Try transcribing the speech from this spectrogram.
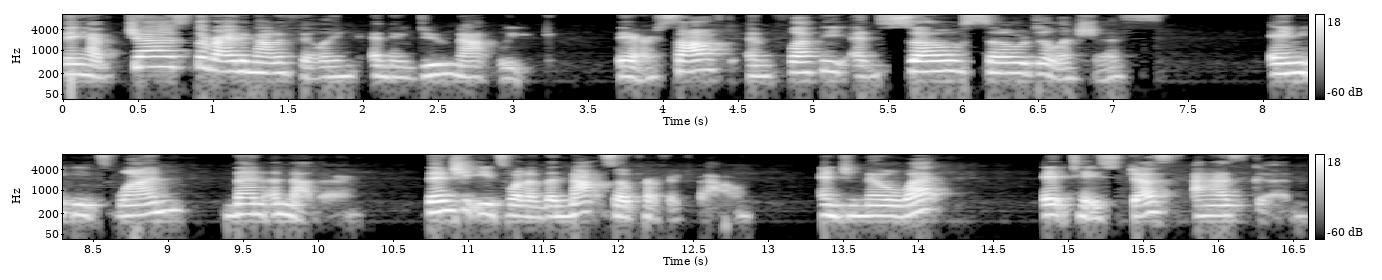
They have just the right amount of filling and they do not leak. They are soft and fluffy and so, so delicious. Amy eats one, then another. Then she eats one of the not so perfect bao. And you know what? It tastes just as good.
